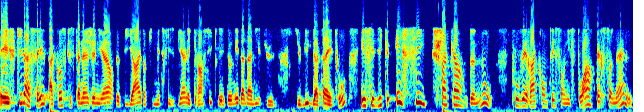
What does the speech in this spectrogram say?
Et ce qu'il a fait, à cause que c'est un ingénieur de BI, donc il maîtrise bien les graphiques, les données d'analyse du, big data et tout, il s'est dit que et si chacun de nous pouvait raconter son histoire personnelle,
